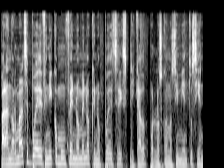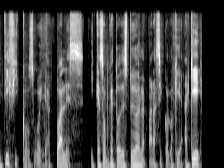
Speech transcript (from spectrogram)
paranormal se puede definir como un fenómeno que no puede ser explicado por los conocimientos científicos, güey, actuales, y que es objeto de estudio de la parapsicología. Aquí,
